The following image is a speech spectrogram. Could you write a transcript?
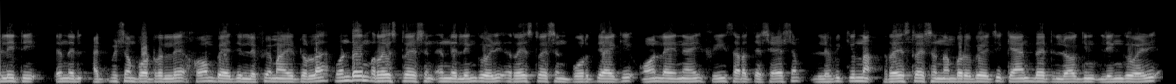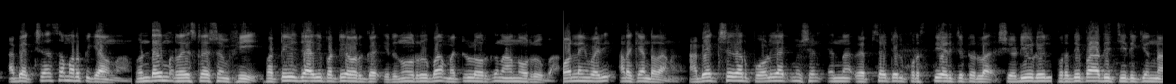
L E T എന്ന അഡ്മിഷൻ പോർട്ടലിലെ ഹോം പേജിൽ ലഭ്യമായിട്ടുള്ള വൺ ടൈം രജിസ്ട്രേഷൻ എന്ന ലിങ്ക് വഴി രജിസ്ട്രേഷൻ പൂർത്തിയാക്കി ഓൺലൈനായി ഫീസ് അടച്ച ശേഷം ലഭിക്കുന്ന രജിസ്ട്രേഷൻ നമ്പർ ഉപയോഗിച്ച് കാൻഡിഡേറ്റ് ലോഗിൻ ലിങ്ക് വഴി അപേക്ഷ സമർപ്പിക്കാവുന്നതാണ്. വൺ ടൈം രജിസ്ട്രേഷൻ ഫീ പട്ടികജാതി പട്ടികവർക്ക് ഇരുന്നൂറ് രൂപ മറ്റുള്ളവർക്ക് നാനൂറ് രൂപ. ഓൺലൈൻ വഴി അടയ്ക്കേണ്ടതാണ്. അപേക്ഷകർ പോളി അഡ്മിഷൻ എന്ന വെബ്സൈറ്റിൽ പ്രസിദ്ധീകരിച്ചിട്ടുള്ള ഷെഡ്യൂളിൽ പ്രതിപാദിച്ചിരിക്കുന്ന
